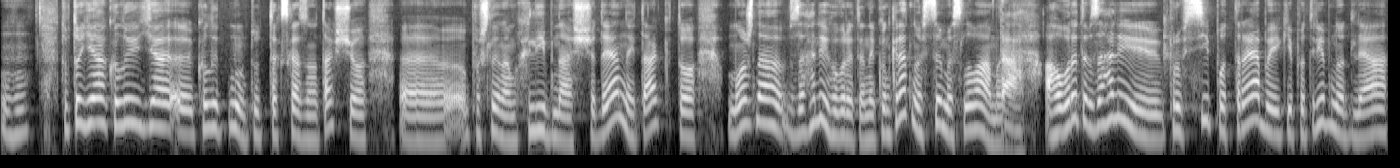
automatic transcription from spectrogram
Угу. Тобто, я коли я е, коли ну тут так сказано, так що е, пошли нам хліб наш щоденний, так то можна взагалі говорити не конкретно з цими словами, Так. а говорити взагалі про всі потреби, які потрібно для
